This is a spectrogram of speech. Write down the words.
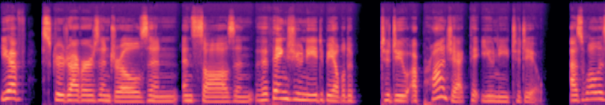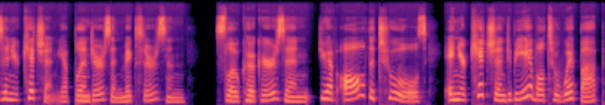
You have screwdrivers and drills and and saws and the things you need to be able to to do a project that you need to do. As well as in your kitchen. You have blenders and mixers and slow cookers, and you have all the tools in your kitchen to be able to whip up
